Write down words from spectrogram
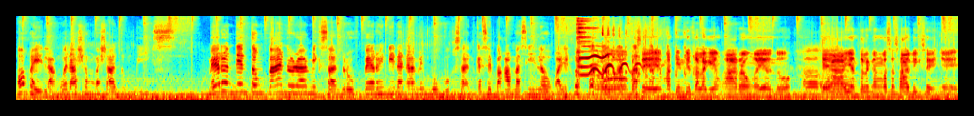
okay lang. Wala siyang masyadong bass. Meron din tong panoramic sunroof, pero hindi na namin bubuksan kasi baka masilaw kayo. Oo, kasi matindi talaga yung araw ngayon, no? Oo. Kaya yan talagang masasabi ko sa inyo eh.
